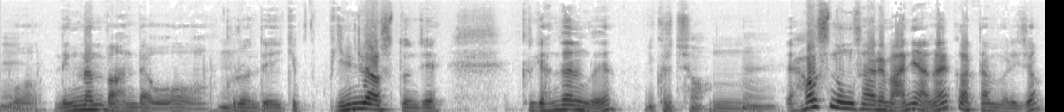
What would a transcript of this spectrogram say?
예. 뭐, 냉난방 한다고. 음. 그런데 이렇게 비닐하우스도 이제 그렇게 한다는 거예요? 그렇죠. 음. 하우스 농사를 많이 안 할 것 같단 말이죠?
